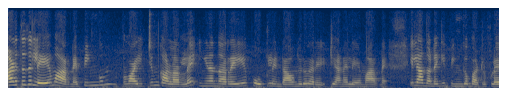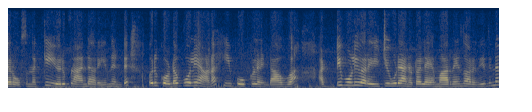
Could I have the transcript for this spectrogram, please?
അടുത്തത് ലേമാറിനെ പിങ്കും വൈറ്റും കളറിൽ ഇങ്ങനെ നിറയെ പൂക്കൾ ഉണ്ടാവുന്ന ഒരു വെറൈറ്റിയാണ് ലേമാറിനെ. ഇല്ലാന്നുണ്ടെങ്കിൽ പിങ്ക് ബട്ടർഫ്ലൈ റോസ് എന്നൊക്കെ ഈ ഒരു പ്ലാന്റ് അറിയുന്നുണ്ട്. ഒരു കൊട പോലെയാണ് ഈ പൂക്കൾ ഉണ്ടാവുക. അടിപൊളി വെറൈറ്റി കൂടെയാണ് കേട്ടോ ലേമാറിനെ എന്ന് പറയുന്നത്. ഇതിന്റെ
